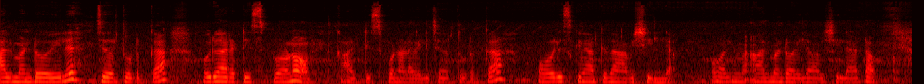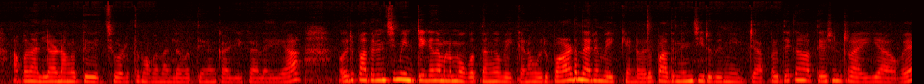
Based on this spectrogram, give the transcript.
ആൽമണ്ട് ഓയിൽ ചേർത്ത് കൊടുക്കുക. ഒരു അര ടീസ്പൂണോ കാൽ ടീസ്പൂൺ അളവിൽ ചേർത്ത് കൊടുക്കുക. ഓയിൽ സ്കിന്നുകാർക്ക് ഇത് ആവശ്യമില്ല. ആൽമണ്ട് ഓയിൽ ആവശ്യമില്ല കേട്ടോ. അപ്പോൾ നല്ലോണം അങ്ങ് തേച്ച് കൊടുത്ത് മുഖം നല്ല വൃത്തിയങ്ങ് കഴുകി കളയുക. ഒരു പതിനഞ്ച് മിനിറ്റെങ്കിൽ നമ്മൾ മുഖത്തങ്ങ് വെക്കണം. ഒരുപാട് നേരം വെക്കേണ്ട. ഒരു പതിനഞ്ച് ഇരുപത് മിനിറ്റ് അപ്പോഴത്തേക്കും അത്യാവശ്യം ഡ്രൈ ആവേ.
